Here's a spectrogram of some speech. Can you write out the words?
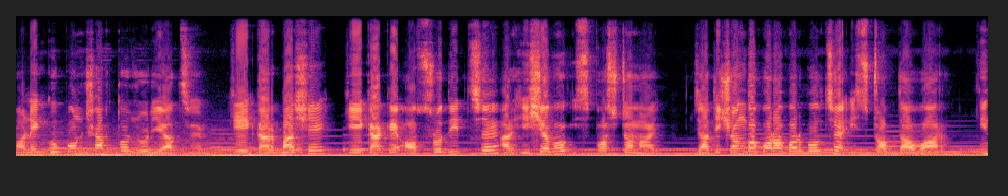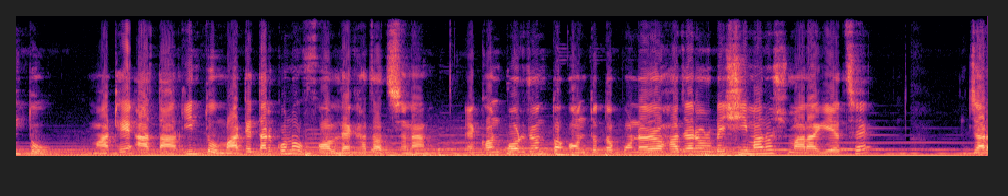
অনেক গোপন স্বার্থ জড়িয়ে আছে। কে কার পাশে, কে কাকে অস্ত্র দিচ্ছে, আর হিসেবও স্পষ্ট নয়। জাতিসংঘ বরাবর বলছে স্টপ দা ওয়ার কিন্তু মাঠে আর তার কিন্তু মাঠে তার কোনো ফল দেখা যাচ্ছে না। এখন পর্যন্ত অন্তত পনেরো হাজারের বেশি মানুষ মারা গিয়েছে, যার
